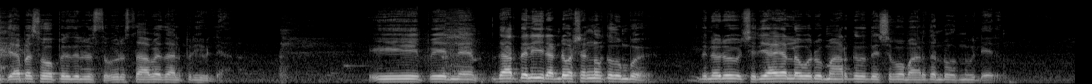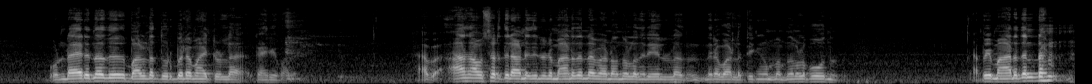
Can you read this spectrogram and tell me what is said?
വിദ്യാഭ്യാസ വകുപ്പിൽ ഇതിൽ ഒരു സ്ഥാപന താല്പര്യമില്ല ഈ പിന്നെ യഥാർത്ഥത്തിൽ ഈ രണ്ട് വർഷങ്ങൾക്ക് മുമ്പ് ഇതിനൊരു ശരിയായുള്ള ഒരു മാർഗനിർദ്ദേശമോ മാനദണ്ഡമോ ഒന്നുമില്ലായിരുന്നു. ഉണ്ടായിരുന്നത് വളരെ ദുർബലമായിട്ടുള്ള കാര്യമാണ്. ആ അവസരത്തിലാണ് ഇതിനൊരു മാനദണ്ഡം വേണമെന്നുള്ള നിലയിലുള്ള നിലപാടിലെത്തി നമ്മൾ പോകുന്നത്. അപ്പോൾ ഈ മാനദണ്ഡം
